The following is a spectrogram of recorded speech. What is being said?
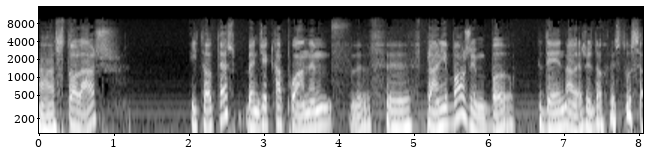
uh, stolarz. I to też będzie kapłanem w, w, w planie Bożym, bo gdy należy do Chrystusa.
